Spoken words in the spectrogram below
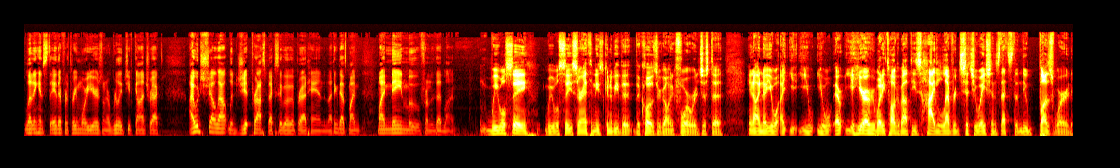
letting him stay there for three more years on a really cheap contract, I would shell out legit prospects to go get Brad Hand. And I think that's my my main move from the deadline. We will see. We will see. Seranthony's going to be the, the closer going forward. Just to you know, I know you you you you you hear everybody talk about these high leverage situations. That's the new buzzword,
